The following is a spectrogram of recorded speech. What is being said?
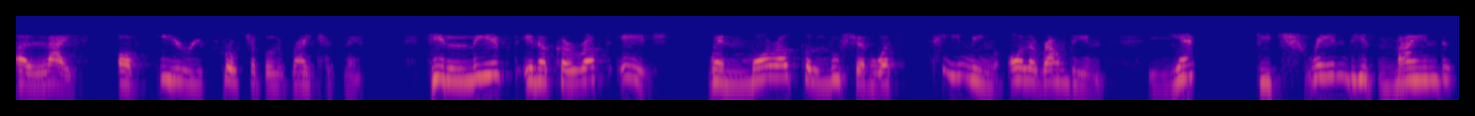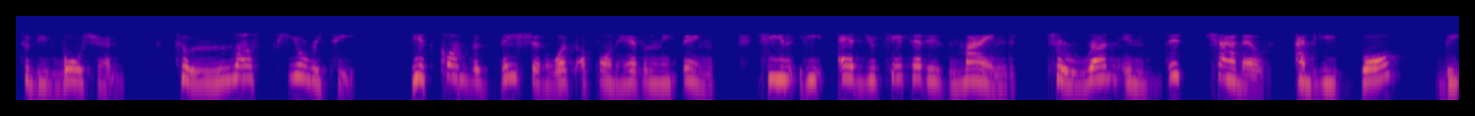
a life of irreproachable righteousness. He lived in a corrupt age when moral pollution was teeming all around him. Yet he trained his mind to devotion, to love purity. His conversation was upon heavenly things. He, he educated his mind to run in this channel and he bore the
